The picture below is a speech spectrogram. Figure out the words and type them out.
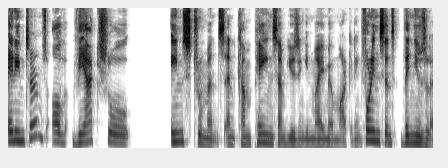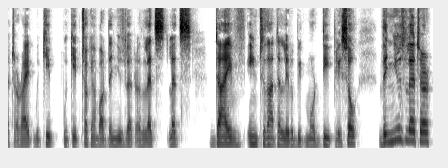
And in terms of the actual instruments and campaigns I'm using in my email marketing, for instance, the newsletter, right? We keep we keep talking about the newsletter. Let's let's dive into that a little bit more deeply. So, the newsletter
